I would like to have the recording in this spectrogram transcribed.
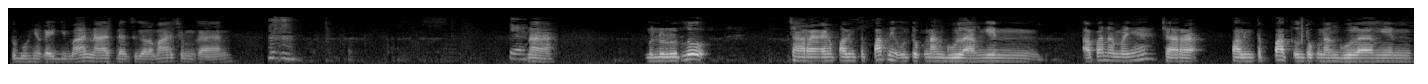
tubuhnya kayak gimana dan segala macam kan. Yeah. Nah, menurut lu cara yang paling tepat nih untuk nanggulangin apa namanya cara paling tepat untuk nanggulangin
